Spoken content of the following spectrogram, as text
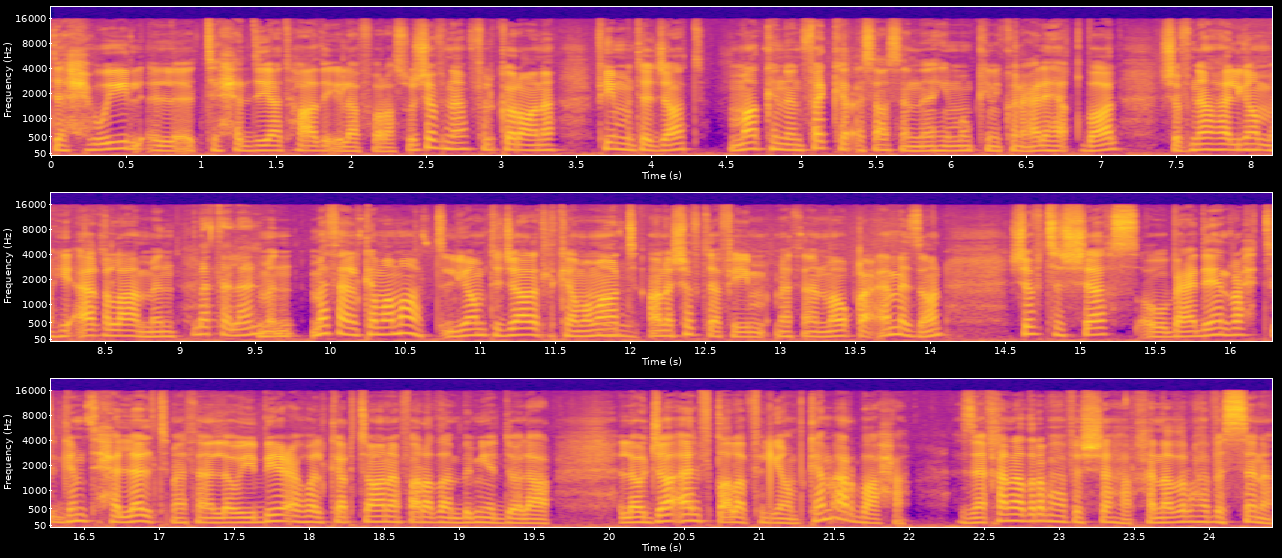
تحويل التحديات هذه إلى فرص. وشفنا في الكورونا في منتجات ما كنا نفكر أساسا إن هي ممكن يكون عليها إقبال. شفناها اليوم هي أغلى من مثلا؟ من مثلا الكمامات. اليوم تجارة الكمامات أنا شفتها في مثلا موقع أمازون. شفت الشخص وبعدين رحت قمت حللت مثلا لو يبيع هو الكرتونة فرضا ب 100 دولار. لو جاء ألف طلب في اليوم كم أرباحه؟ زين خلينا نضربها في الشهر خلينا نضربها في السنة.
